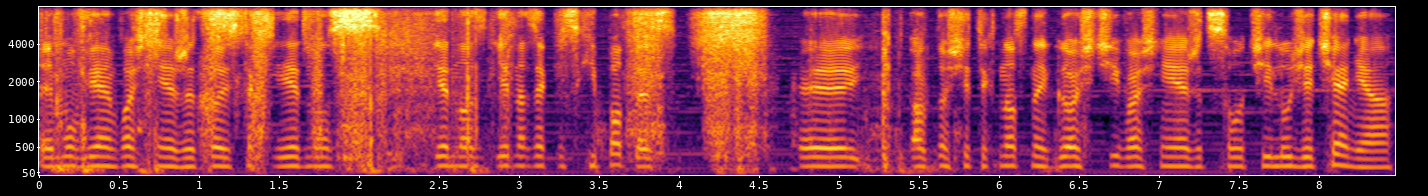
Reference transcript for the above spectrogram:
e, mówiłem właśnie, że to jest takie jedno z, jedno, jedna z jakichś hipotez odnośnie tych nocnych gości właśnie, że to są ci ludzie cienia.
